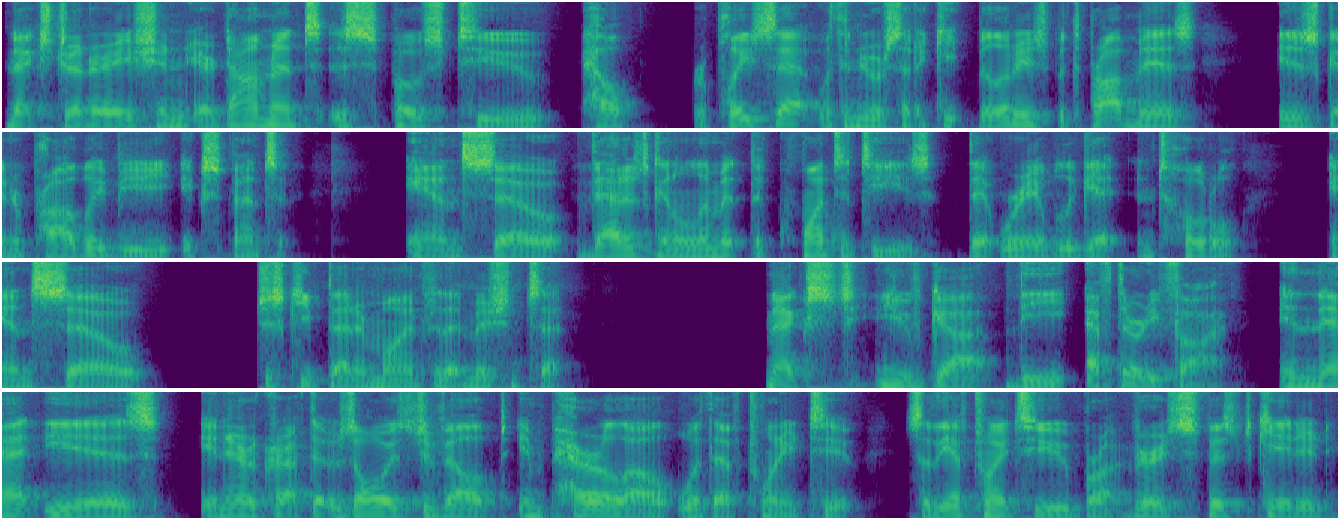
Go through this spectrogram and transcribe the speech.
Next generation air dominance is supposed to help replace that with a newer set of capabilities. But the problem is, it is going to probably be expensive. And so that is going to limit the quantities that we're able to get in total. And so just keep that in mind for that mission set. Next, you've got the F 35, and that is an aircraft that was always developed in parallel with F 22. So the F 22 brought very sophisticated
